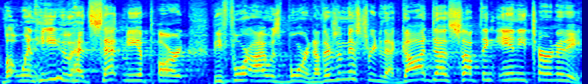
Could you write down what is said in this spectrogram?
But when he who had set me apart before I was born, now there's a mystery to that. God does something in eternity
